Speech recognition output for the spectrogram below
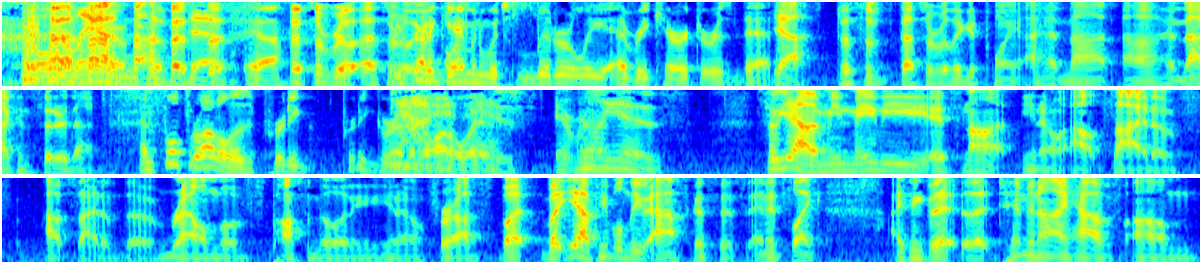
Oh, lands of that's death. A, Yeah. that's a real. That's a He's really done a good game point. in which literally every character is dead. Yeah, that's a that's a really good point. I had not uh, had not considered that. And Full Throttle is pretty pretty grim in a lot of ways. is. It really is. So yeah, I mean, maybe it's not you know outside of outside of the realm of possibility, you know, for us. But but yeah, people do ask us this, and it's like I think that that Tim and I have um,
